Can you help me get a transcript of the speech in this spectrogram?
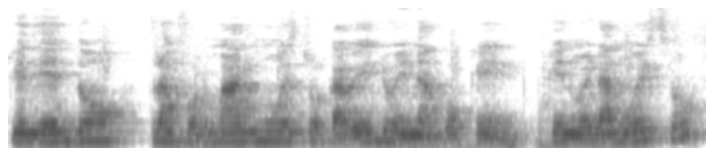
queriendo transformar nuestro cabello en algo que, que no era nuestro.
